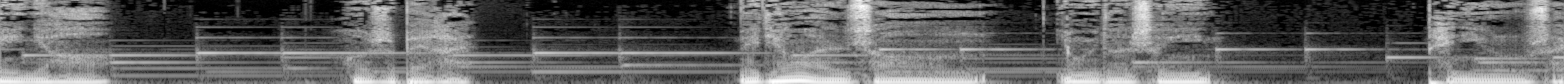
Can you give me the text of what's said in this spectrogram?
嘿，你好，我是北海。每天晚上用一段声音陪你入睡。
